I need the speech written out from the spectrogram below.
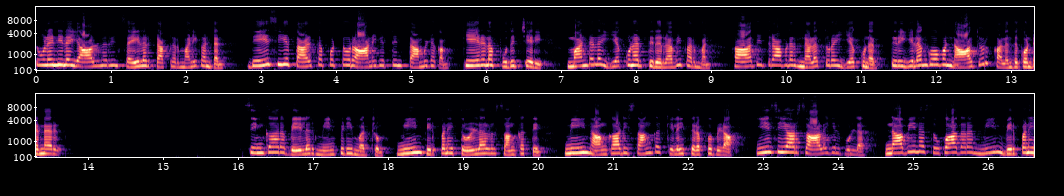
துணைநிலை ஆளுநரின் செயலர் டாக்டர் மணிகண்டன் தேசிய தாழ்த்தப்பட்டோர் ஆணையத்தின் தமிழகம் கேரள புதுச்சேரி மண்டல இயக்குனர் திரு ரவிவர்மன் ஆதிதிராவிடர் நலத்துறை இயக்குனர் திரு இளங்கோவன் ஆகியோர் கலந்து கொண்டனர். சிங்காரவேலர் மீன்பிடி மற்றும் மீன் விற்பனை தொழிலாளர் சங்கத்தின் மீன் அங்காடி சங்க கிளை திறப்பு விழா. ஈசிஆர் சாலையில் உள்ள நவீன சுகாதார மீன் விற்பனை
